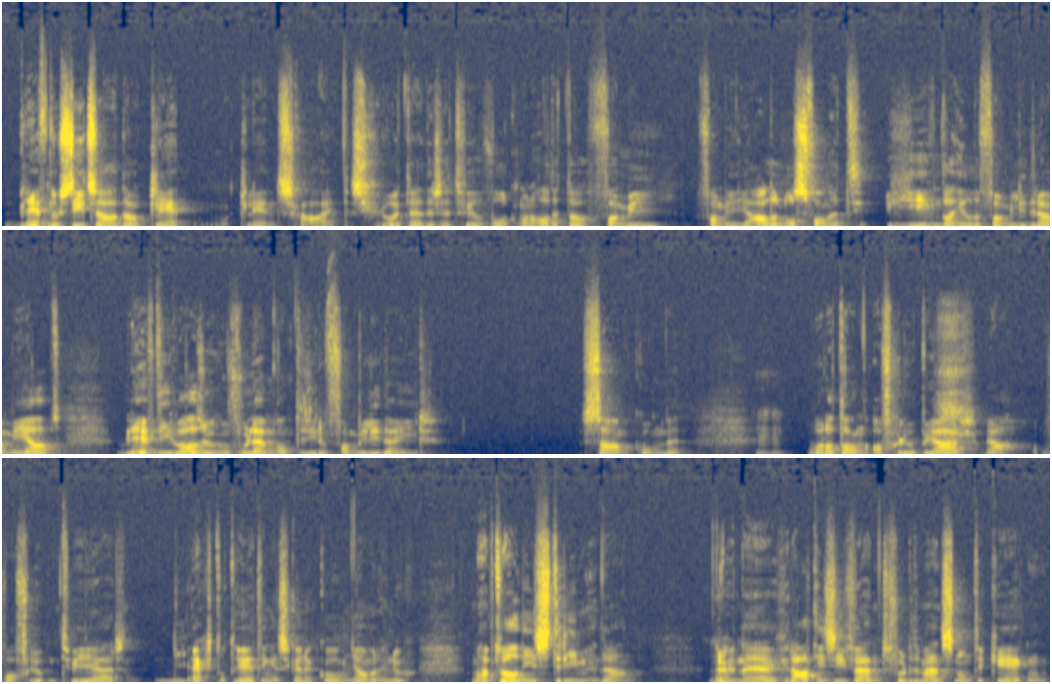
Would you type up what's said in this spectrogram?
het blijft nog steeds ja, dat klein, klein schaal. Het is groot, hè, er zit veel volk, maar nog altijd dat famili- familiale, los van het gegeven dat heel de familie eraan meehelpt, blijft hier wel zo'n gevoel hebben van het is hier een familie dat hier samenkomt. Hè. Mhm. Waar dat dan afgelopen jaar, ja, of afgelopen twee jaar, niet echt tot uiting is kunnen komen, jammer genoeg. Maar je hebt wel die stream gedaan. Ja. Een eh, gratis event voor de mensen om te kijken,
